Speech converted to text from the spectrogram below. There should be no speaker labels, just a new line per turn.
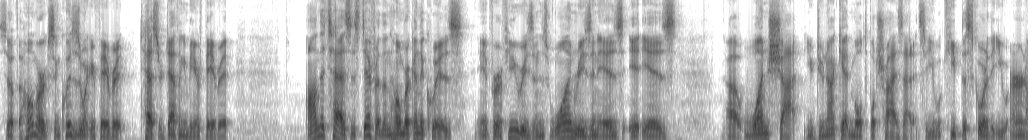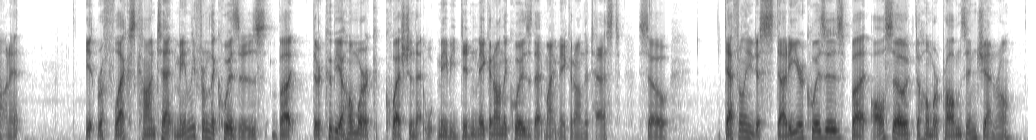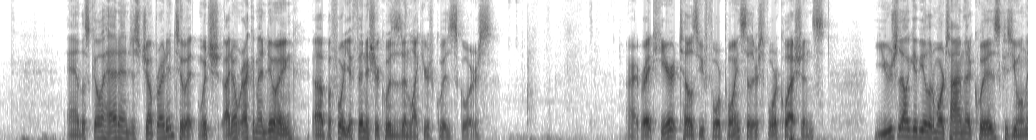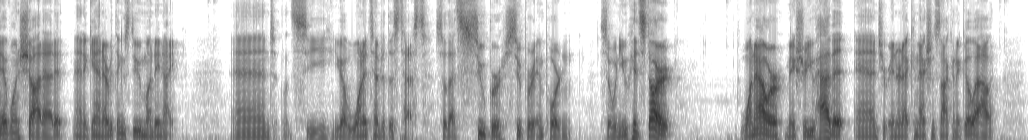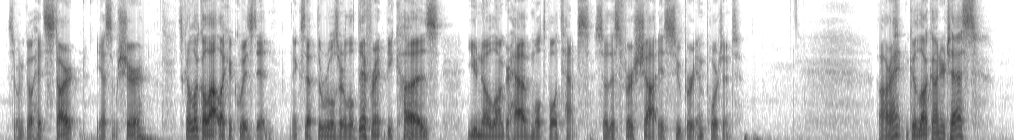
So if the homeworks and quizzes weren't your favorite, tests are definitely going to be your favorite. On the test, it's different than the homework and the quiz and for a few reasons. One reason is it is uh, one shot. You do not get multiple tries at it, so you will keep the score that you earn on it. It reflects content mainly from the quizzes, but there could be a homework question that maybe didn't make it on the quiz that might make it on the test. So definitely need to study your quizzes, but also the homework problems in general. And let's go ahead and just jump right into it, which I don't recommend doing uh, before you finish your quizzes and like your quiz scores. All right, right here it tells you four points, so there's four questions. Usually I'll give you a little more time than a quiz because you only have one shot at it. And again, everything's due Monday night. And let's see, you got one attempt at this test. So that's super, super important. So when you hit start, one hour, make sure you have it and your internet connection's not going to go out. So we're to go hit start. Yes, I'm sure. It's going to look a lot like a quiz did, except the rules are a little different because you no longer have multiple attempts. So this first shot is super important. All right, good luck on your test.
